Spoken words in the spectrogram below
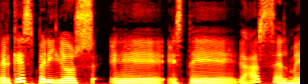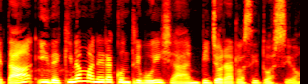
per què és perillós eh, este gas, el metà, i de quina manera contribueix a empitjorar la situació?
